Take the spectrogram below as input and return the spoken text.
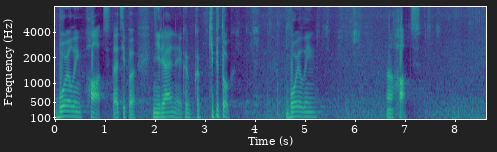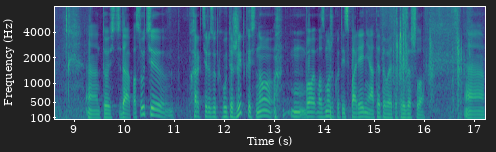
boiling hot, да, типа нереальный, как, как кипяток. Boiling uh, hot. Э, То есть, да, по сути, характеризует какую-то жидкость, но, возможно, какое-то испарение от этого это произошло. Э,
